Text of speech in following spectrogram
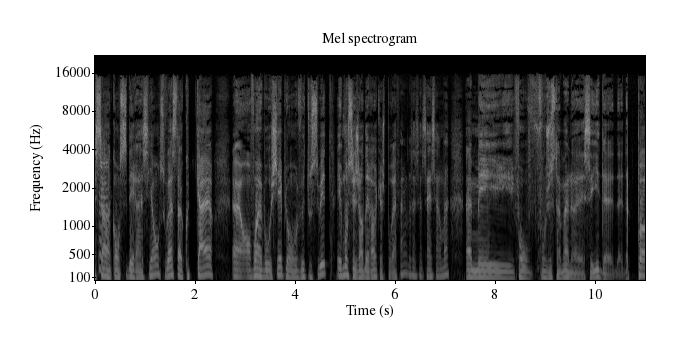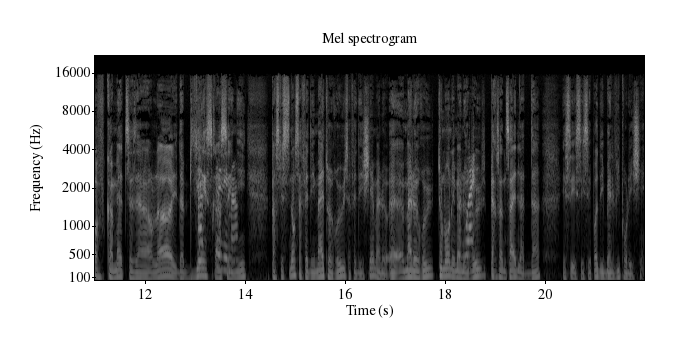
ça en considération. Souvent c'est un coup de cœur. Euh, on voit un beau chien puis on le veut tout de suite. Et moi c'est le genre d'erreur que je pourrais faire là, sin- sincèrement. Euh, mais il faut faut justement là, essayer de, de de pas commettre ces erreurs là et de bien se renseigner parce que sinon ça fait des maîtres heureux, ça fait des chiens malheureux. euh, malheureux. Tout le monde est malheureux. Personne s'aide là-dedans et c'est c'est pas des belles vies pour les chiens.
